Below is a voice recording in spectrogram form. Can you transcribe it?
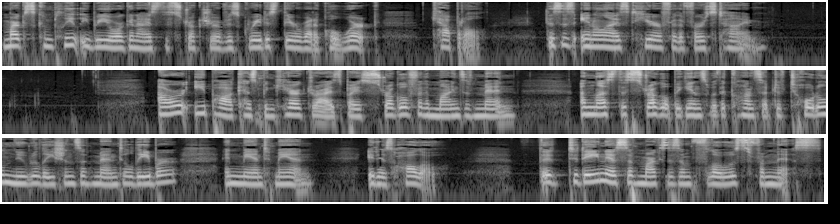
Marx completely reorganized the structure of his greatest theoretical work, Capital. This is analyzed here for the first time. Our epoch has been characterized by a struggle for the minds of men unless this struggle begins with a concept of total new relations of men to labor and man to man. It is hollow. The todayness of Marxism flows from this.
